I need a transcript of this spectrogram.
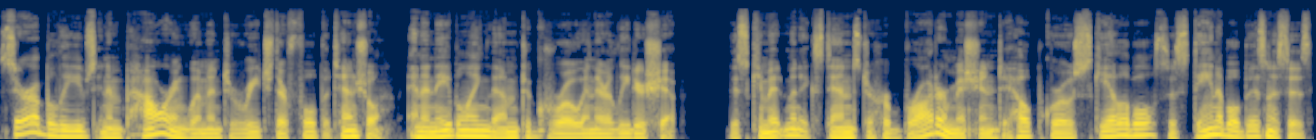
Sarah believes in empowering women to reach their full potential and enabling them to grow in their leadership. This commitment extends to her broader mission to help grow scalable, sustainable businesses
